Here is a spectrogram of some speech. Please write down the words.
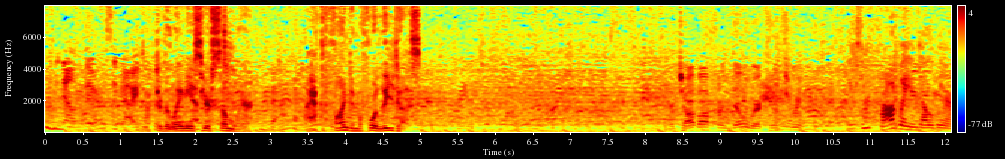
Now there's a guy Dr. Delaney is here somewhere. I have to find him before Li does. That job offer in Delaware came through. There's no Broadway in Delaware.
